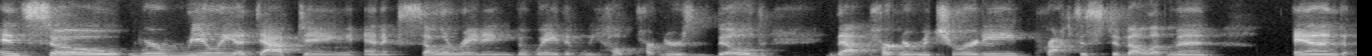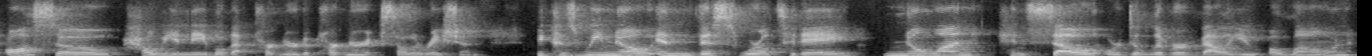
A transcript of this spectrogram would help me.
And so we're really adapting and accelerating the way that we help partners build that partner maturity, practice development, and also how we enable that partner to partner acceleration. Because we know in this world today, no one can sell or deliver value alone.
